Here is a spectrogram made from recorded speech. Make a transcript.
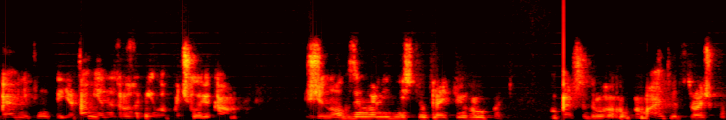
певні пункти є. Там є незрозуміло по чоловікам жінок з інвалідністю третьої групи. По перше, друга група мають відстрочку,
